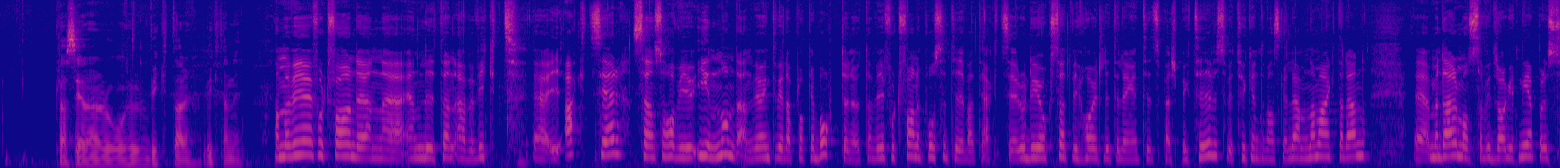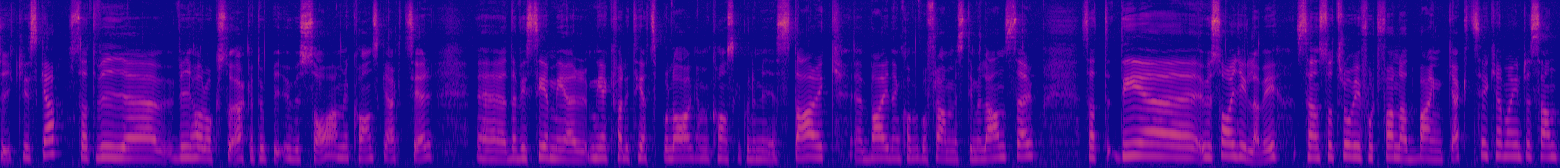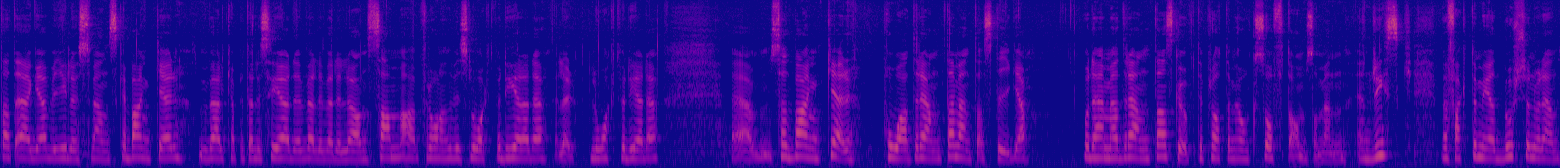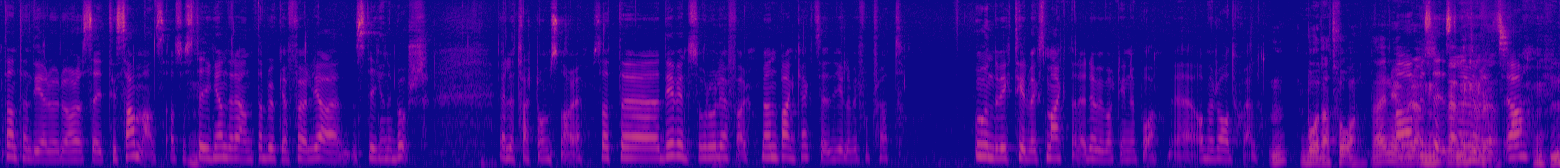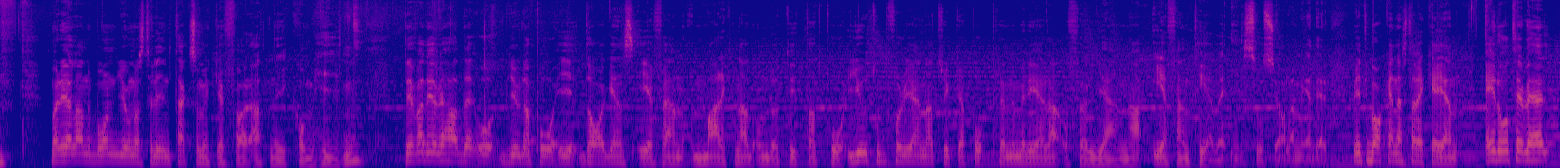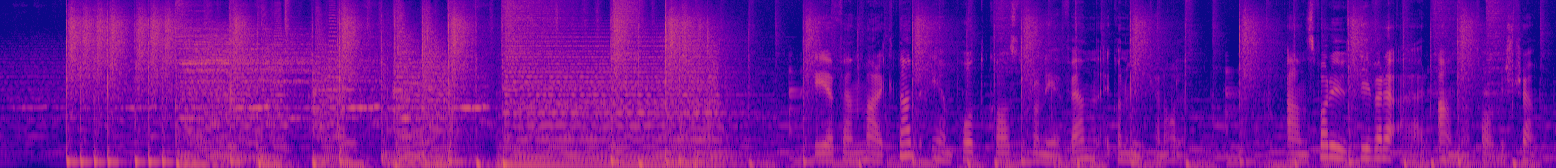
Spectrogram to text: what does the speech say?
placerar och hur viktar, viktar ni? Ja, men vi har fortfarande en, eh, en liten övervikt eh, i aktier. Sen så har vi ju inom den, vi har inte velat plocka bort den, utan vi är fortfarande positiva till aktier. Och det är också att vi har ett lite längre tidsperspektiv, så vi tycker inte man ska lämna marknaden. Eh, men däremot så har vi dragit ner på det cykliska. Så att vi, eh, vi har också ökat upp i USA, amerikanska aktier. Eh, där vi ser mer, mer kvalitetsbolag, amerikansk ekonomi är stark. Eh, Biden kommer gå fram med stimulanser. Så att det, USA gillar vi. Sen så tror vi fortfarande att bankaktier kan vara intressanta att äga. Vi gillar svenska banker som är välkapitaliserade, väldigt, väldigt lönsamma, förhållandevis lågt värderade. Eller lågt värderade. Ehm, så att banker på att räntan väntas stiga. Och det här med att räntan ska upp det pratar man också ofta om som en, en risk. Men faktum är att börsen och räntan tenderar att röra sig tillsammans. Alltså stigande ränta brukar följa stigande börs. Eller tvärtom snarare. Så att, eh, det är vi inte så oroliga för. Men bankaktier gillar vi fortsatt undervikt tillväxtmarknader. Det har vi varit inne på eh, av en rad skäl. Mm. Båda två. Där är ni ja, överens. Precis. Väldigt överens. Ja. Mm. Maria Landeborn, Jonas Thulin, tack så mycket för att ni kom hit. Mm. Det var det vi hade att bjuda på i dagens EFN Marknad. Om du har tittat på Youtube får du gärna trycka på prenumerera och följ gärna EFN TV i sociala medier. Vi är tillbaka nästa vecka igen. Hej då, trevlig helg! EFN Marknad är en podcast från EFN Ekonomikanalen. Ansvarig utgivare är Anna Fagerström.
